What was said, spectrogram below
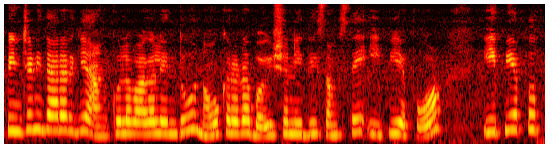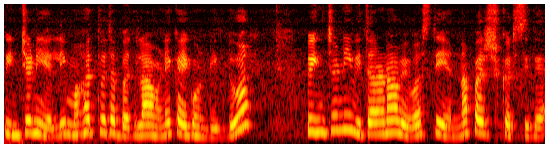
ಪಿಂಚಣಿದಾರರಿಗೆ ಅನುಕೂಲವಾಗಲೆಂದು ನೌಕರರ ಭವಿಷ್ಯ ನಿಧಿ ಸಂಸ್ಥೆ E P F O, E P F ಪಿಂಚಣಿಯಲ್ಲಿ ಮಹತ್ವದ ಬದಲಾವಣೆ ಕೈಗೊಂಡಿದ್ದು, ಪಿಂಚಣಿ ವಿತರಣಾ ವ್ಯವಸ್ಥೆಯನ್ನು ಪರಿಷ್ಕರಿಸಿದೆ.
